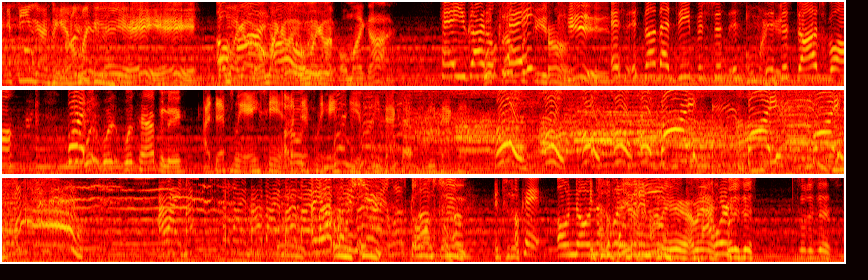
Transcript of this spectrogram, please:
I can see you guys again. Oh my goodness. Hey, hey, hey. Oh, Oh, my god, oh my god, oh my god, oh my god. Hey, you guys What's okay? up with these kids? It's, it's not that deep. It's just it's, Oh it's just dodgeball. What? What, what, what's happening? I definitely AC it. I I, don't- definitely AC it. Let me back up. Let me back up. Oh, oh, oh, oh, oh, bye, bye, bye. Are y'all coming here? Let's go. Oh, Let's go. oh. Into the. Okay. Oh no, Into no. the what- forbidden I'm here, I'm here. Power? What is this? What is this?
